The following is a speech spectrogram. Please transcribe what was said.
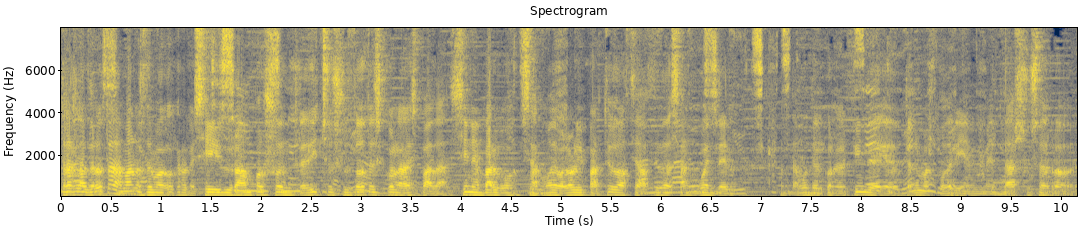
Tras la derrota a manos del mago carmesí, Durán por su entredicho sus dotes con la espada. Sin embargo, se armó de valor y partió hacia la ciudad de San Wendel, San Wendel con el fin de obtener más poder y enmendar sus errores.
